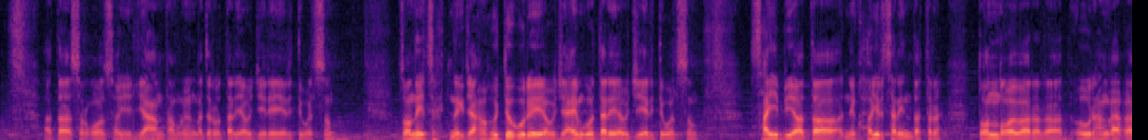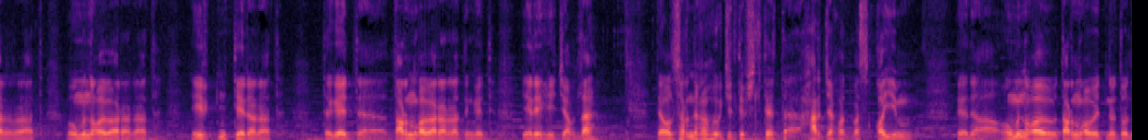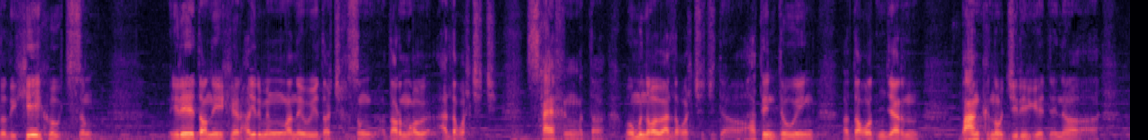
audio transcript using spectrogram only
Одоо сургууль соёл яам тамгын газруудаар явж ярэ ярьдаг болсон. Зуны цагт нэг жаахан хөдөөгүүрээ явж аймагуудаар явж ярьдаг болсон. Сая би одоо нэг 2 сарын дотор дунд говьар ороод, өвөр хангаагаар ороод, өмнө говьар ороод, эрдэнтээр ороод тэгээд э, дорн говьар ороод ингээд яриа хийж явлаа. Тэгээд улс орныхаа хөгжил дэвшилтэд харж явахад бас гоё юм. Тэгээд э, өмнө говь, дорн говь эднүүд бол ихээх хөгжсөн. 90-ад оны ихээр 2000 оны үед очихсан дорн говь алга болчих сайхан одоо өмнө говь алга болчихж хотын төвийн одоо гудамжаар нь банкнууд жирийгээд энэ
